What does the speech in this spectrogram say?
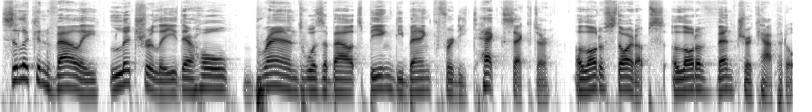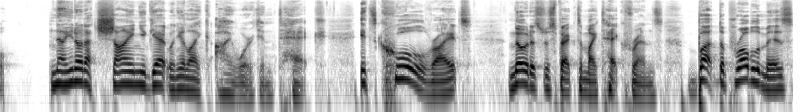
Silicon Valley, literally, their whole brand was about being the bank for the tech sector. A lot of startups, a lot of venture capital. Now, you know that shine you get when you're like, I work in tech. It's cool, right? No disrespect to my tech friends. But the problem is,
